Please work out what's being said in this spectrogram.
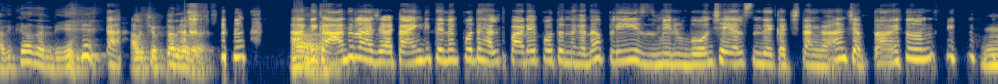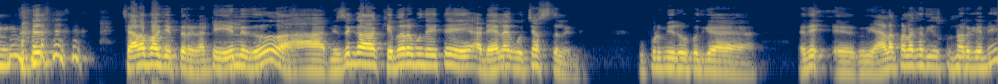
అది కాదండి. అలా చెప్తారు కదా. అది. కాదు రాజా టైం కి తినకపోతే హెల్త్ పాడైపోతుంది కదా ప్లీజ్ మీరు భోజనం చేయాల్సిందే ఖచ్చితంగా అని చెప్తా. చాలా బాగా చెప్పారు అంటే ఏం లేదు ఆ నిజంగా కెమెరా ముందు అయితే ఆ డైలాగ్ వచ్చేస్తుందండి. ఇప్పుడు మీరు కొద్దిగా అదే కొద్దిగా ఏళపళ్ళంగా తీసుకుంటున్నారు కానీ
